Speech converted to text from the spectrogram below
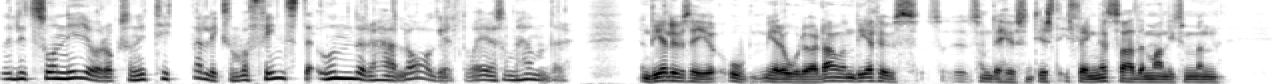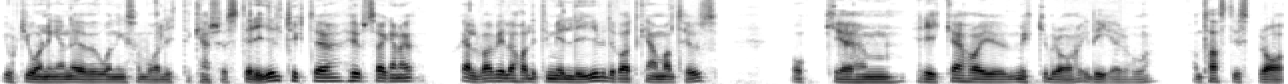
det är lite så ni gör också, ni tittar liksom, vad finns det under det här lagret, vad är det som händer? En del hus är ju mer orörda och en del hus, som det huset i Strängnäs, så hade man liksom en, gjort i ordning en övervåning som var lite kanske steril tyckte husägarna själva ville ha lite mer liv, det var ett gammalt hus. Och ehm, Erika har ju mycket bra idéer och fantastiskt bra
